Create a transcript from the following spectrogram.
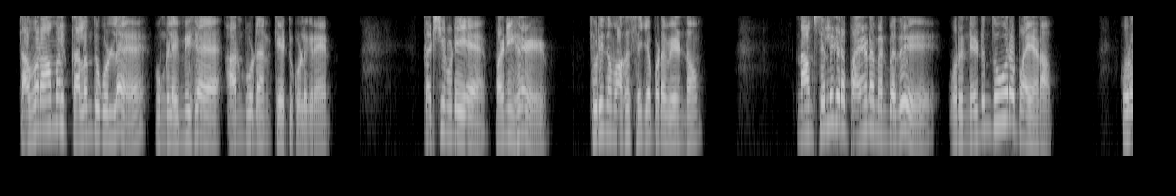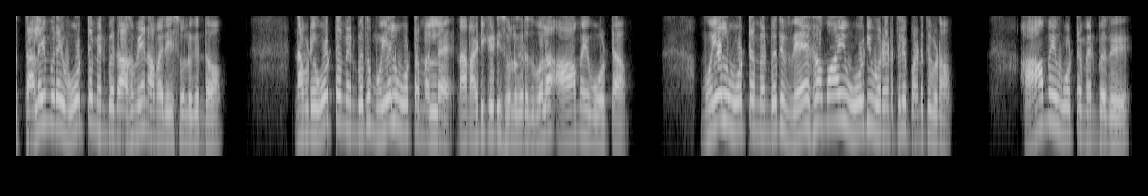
தவறாமல் கலந்து கொள்ள உங்களை மிக அன்புடன் கேட்டுக்கொள்கிறேன். கட்சியினுடைய பணிகள் துரிதமாக செய்யப்பட வேண்டும். நாம் செல்லுகிற பயணம் என்பது ஒரு நெடுந்தூர பயணம். ஒரு தலைமுறை ஓட்டம் என்பதாகவே நாம் அதை சொல்லுகின்றோம். நம்முடைய ஓட்டம் என்பது முயல் ஓட்டம் அல்ல. நான் அடிக்கடி சொல்லுகிறது போல ஆமை ஓட்டம். முயல் ஓட்டம் என்பது வேகமாய் ஓடி ஒரு இடத்துல படுத்துவிடும் ஆமை ஓட்டம் என்பது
